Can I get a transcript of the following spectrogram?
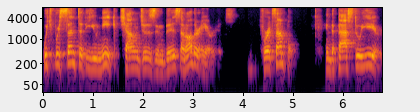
which presented unique challenges in this and other areas. For example, in the past two years,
